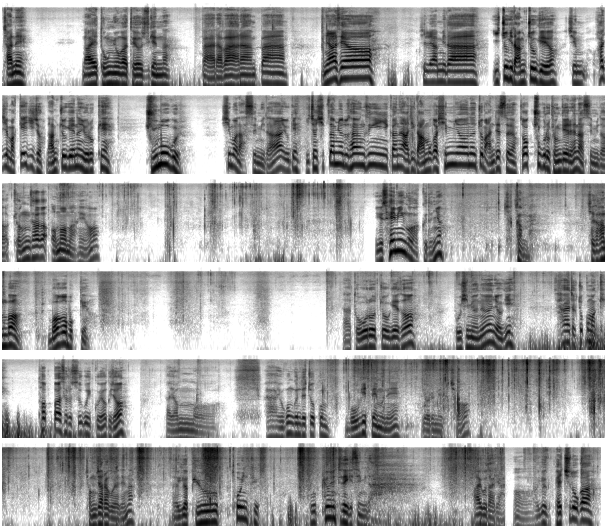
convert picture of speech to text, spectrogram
자네 나의 동료가 되어주겠나? 빠라바람빰. 안녕하세요. 실례합니다. 이쪽이 남쪽이에요. 지금 화질 막 깨지죠. 남쪽에는 이렇게 주목을 심어놨습니다. 이게 2013년도 사용 승인이니까는 아직 나무가 10년은 좀 안 됐어요. 썩축으로 경계를 해놨습니다. 경사가 어마어마해요. 이게 샘인 것 같거든요. 잠깐만. 제가 한번 먹어볼게요. 자, 도로 쪽에서 보시면은 여기 살짝 조그맣게 텃밭으로 쓰고 있고요. 그죠? 자, 연모. 아, 요건 근데 조금 모기 때문에 여름에 그쵸? 정자라고 해야 되나? 여기가 뷰 포인트, 뷰 포인트 되겠습니다. 아이고 다리야. 어, 이게 배치도가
